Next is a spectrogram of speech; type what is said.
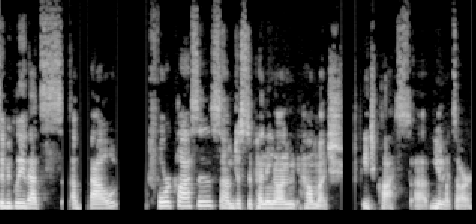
typically that's about four classes, um, just depending on how much each class uh, units are.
